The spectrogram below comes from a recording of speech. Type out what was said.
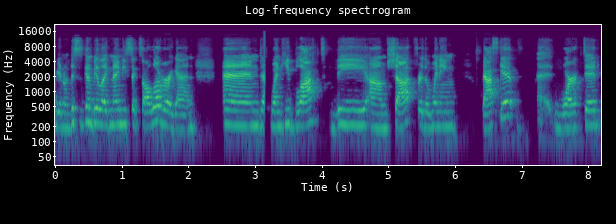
you know this is gonna be like '96 all over again." And when he blocked the um, shot for the winning basket, uh, Warrick did.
